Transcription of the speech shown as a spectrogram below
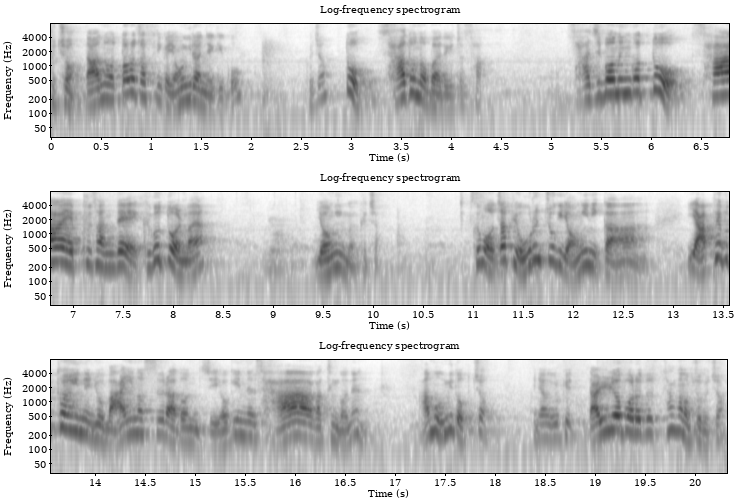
그쵸. 나누어 떨어졌으니까 0이란 얘기고. 그죠? 또 4도 넣어봐야 되겠죠. 4. 4 집어넣은 것도 4f4인데 그것도 얼마야? 영. 0인 거예요. 그쵸? 그럼 어차피 오른쪽이 0이니까 이 앞에 붙어 있는 요 마이너스라든지 여기 있는 4 같은 거는 아무 의미도 없죠. 그냥 이렇게 날려버려도 상관없죠. 그쵸?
